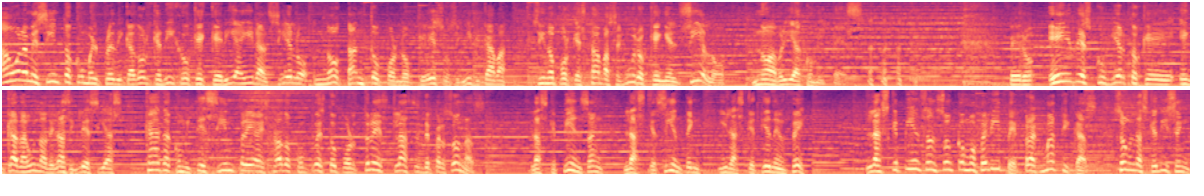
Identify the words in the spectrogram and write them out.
Ahora me siento como el predicador que dijo que quería ir al cielo no tanto por lo que eso significaba, sino porque estaba seguro que en el cielo no habría comités. Pero he descubierto que en cada una de las iglesias, cada comité siempre ha estado compuesto por tres clases de personas. Las que piensan, las que sienten y las que tienen fe. Las que piensan son como Felipe, pragmáticas. Son las que dicen,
